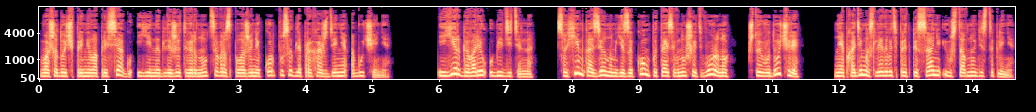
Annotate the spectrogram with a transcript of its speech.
ваша дочь приняла присягу, и ей надлежит вернуться в расположение корпуса для прохождения обучения». Иер говорил убедительно, сухим казенным языком пытаясь внушить Ворону, что его дочери необходимо следовать предписанию и уставной дисциплине.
